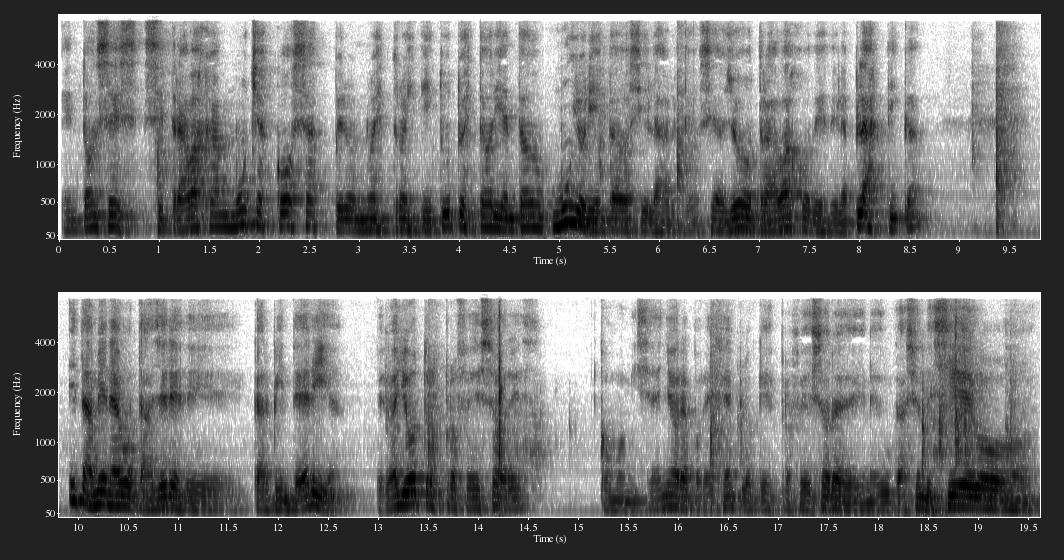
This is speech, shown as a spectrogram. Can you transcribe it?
Entonces se trabajan muchas cosas, pero nuestro instituto está orientado, muy orientado hacia el arte. O sea, yo trabajo desde la plástica y también hago talleres de carpintería. Pero hay otros profesores, como mi señora, por ejemplo, que es profesora en educación de ciego,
